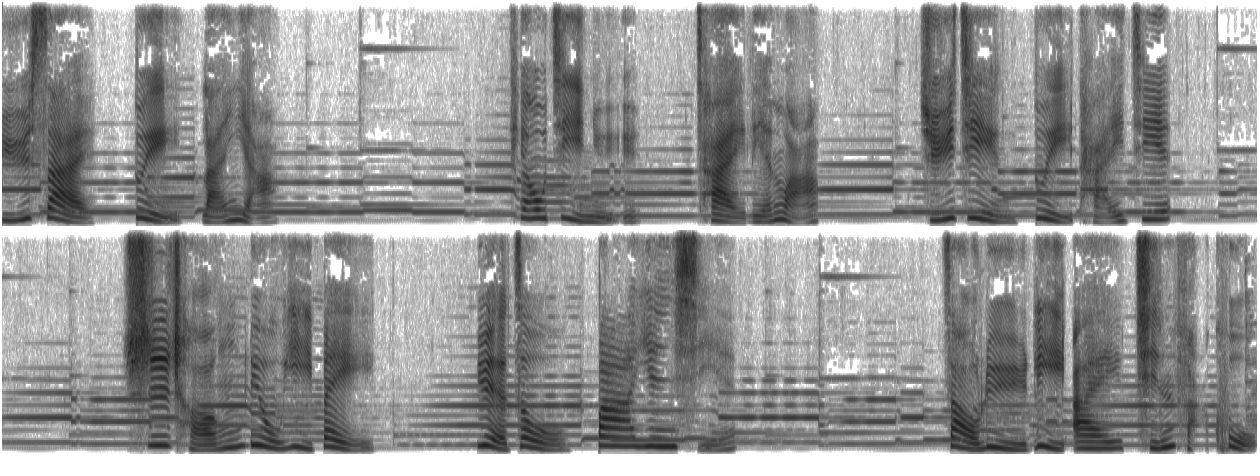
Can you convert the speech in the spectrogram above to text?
鱼塞对兰芽，挑妓女，采莲娃，菊径对台阶。诗成六艺备，乐奏八音谐。造律立哀琴法库，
